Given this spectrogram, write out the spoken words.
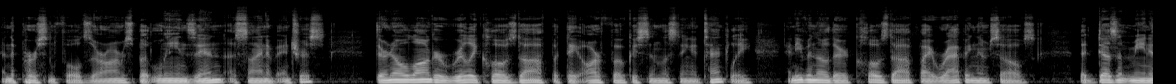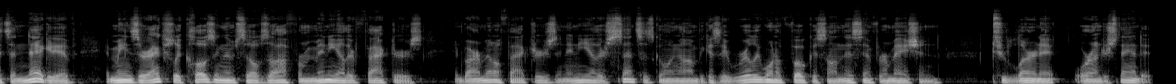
and the person folds their arms but leans in, a sign of interest they're no longer really closed off, but they are focused and listening intently. And even though they're closed off by wrapping themselves, that doesn't mean it's a negative. It means they're actually closing themselves off from many other factors, environmental factors, and any other senses going on because they really want to focus on this information to learn it or understand it.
